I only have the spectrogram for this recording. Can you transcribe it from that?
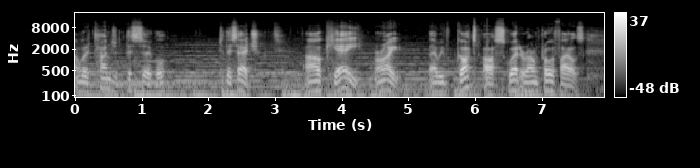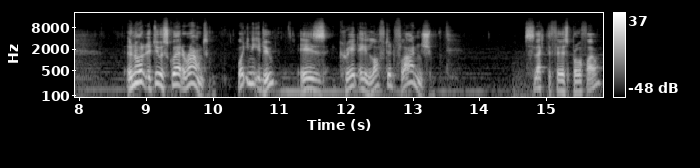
I'm going to tangent this circle to this edge. Okay, right. There we've got our squared around profiles. In order to do a squared around, what you need to do is create a lofted flange. Select the first profile,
